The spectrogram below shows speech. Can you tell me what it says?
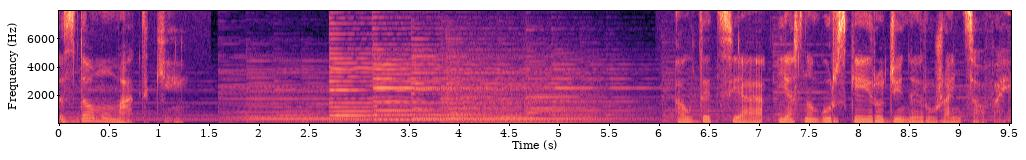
z domu matki. Audycja jasnogórskiej rodziny różańcowej.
